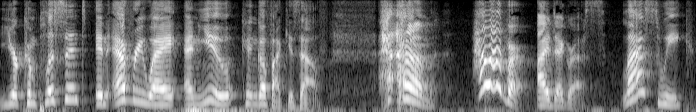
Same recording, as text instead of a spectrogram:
you're complicit in every way, and you can go fuck yourself. However, I digress. Last week,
